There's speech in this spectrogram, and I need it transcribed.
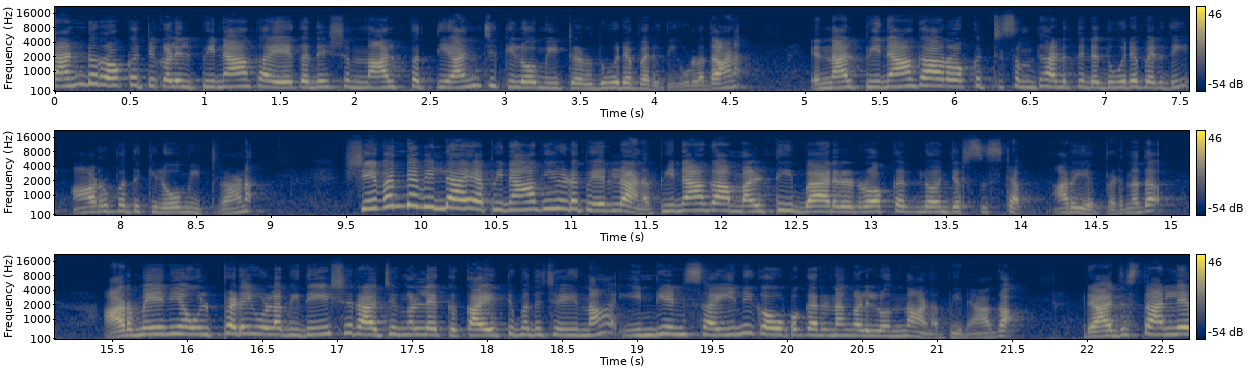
രണ്ട് റോക്കറ്റുകളിൽ പിനാക ഏകദേശം നാൽപ്പത്തി അഞ്ച് കിലോമീറ്റർ ദൂരപരിധി ഉള്ളതാണ് എന്നാൽ പിനാക റോക്കറ്റ് സംവിധാനത്തിന്റെ ദൂരപരിധി അറുപത് കിലോമീറ്ററാണ്. ശിവന്റെ വില്ലായ പിനാകയുടെ പേരിലാണ് Pinaka multi barrel rocket launcher system അറിയപ്പെടുന്നത്. അർമേനിയ ഉൾപ്പെടെയുള്ള വിദേശ രാജ്യങ്ങളിലേക്ക് കയറ്റുമതി ചെയ്യുന്ന ഇന്ത്യൻ സൈനിക ഉപകരണങ്ങളിൽ ഒന്നാണ് പിനാക. രാജസ്ഥാനിലെ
